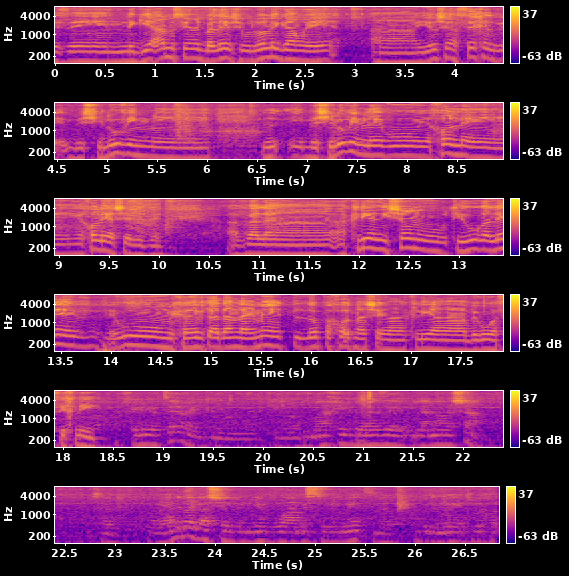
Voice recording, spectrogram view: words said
איזה נגיעה מסוימת בלב שהוא לא לגמרי, היושר השכל בשילוב עם, אה, בשילוב עם לב הוא יכול, אה, יכול ליישב את זה. אבל הכלי הראשון הוא טיהור הלב, והוא מקרב את האדם לאמת לא פחות מאשר הכלי הבירור השכלי. אפילו יותר הייתי אומר, כאילו הדוגמה הכי גדולה זה בלעם הרשע. עכשיו, היה בדרגה של נבואה מסוימת, זאת אומרת, הוא דומה כביכול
